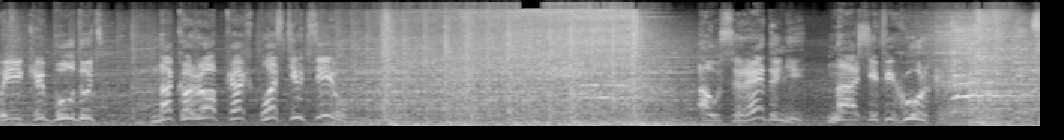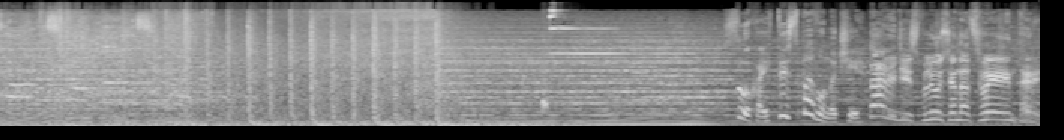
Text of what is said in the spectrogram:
пики будуть на коробках пластівців. А усередині наші фігурки. Слухай, ти спав уночі. Та відісплюся на цвинтарі.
